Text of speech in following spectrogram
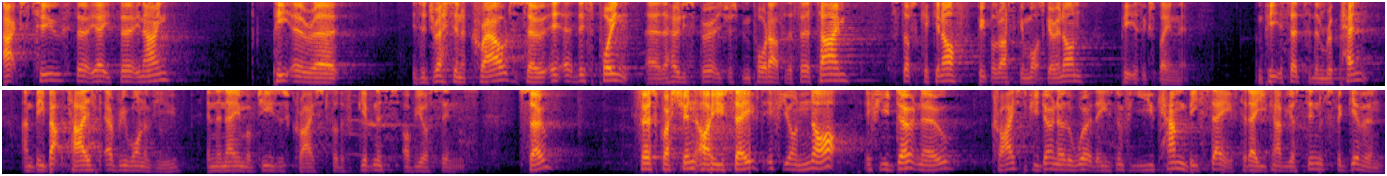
Acts 2 38 39. Peter uh, is addressing a crowd. So, at this point, uh, the Holy Spirit has just been poured out for the first time. Stuff's kicking off. People are asking what's going on. Peter's explaining it. And Peter said to them, Repent and be baptized, every one of you, in the name of Jesus Christ for the forgiveness of your sins. So, first question, are you saved? If you're not, if you don't know Christ, if you don't know the work that He's done for you, you can be saved today. You can have your sins forgiven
